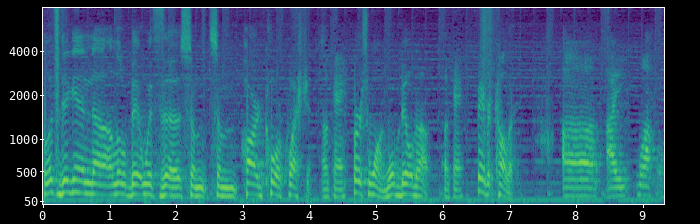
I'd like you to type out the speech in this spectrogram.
So let's dig in uh, a little bit with uh, some some hardcore questions. Okay. First one, we'll build up. Okay. Favorite color? Uh, I waffle.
